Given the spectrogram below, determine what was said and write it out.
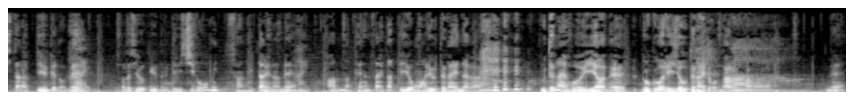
したらって言うけどね、はい。私よく言うんだけどイチローさんみたいなね、はい。あんな天才だって4割打てないんだから 打てない方がいいやね。6割以上打てないってことになるんだかあらね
